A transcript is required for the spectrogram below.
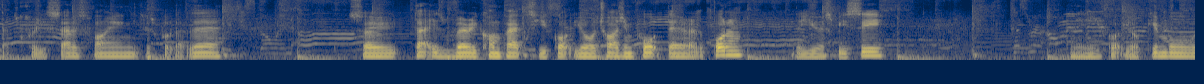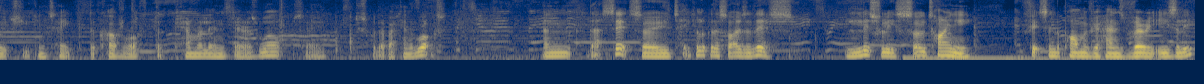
That's pretty satisfying just put that there. So that is very compact. You've got your charging port there at the bottom the USB-C and then you've got your gimbal which you can take the cover off the camera lens there as well. So just put that back in the box. And that's it. So take a look at the size of this literally so tiny fits in the palm of your hands very easily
